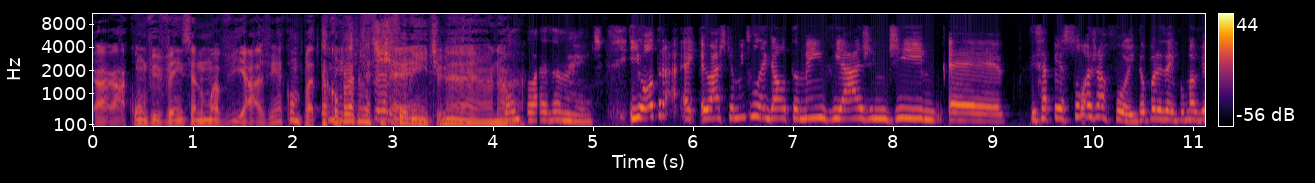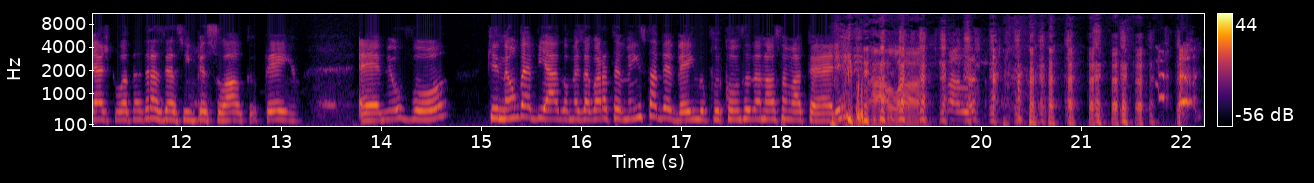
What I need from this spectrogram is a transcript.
a, a convivência numa viagem é É completamente, completamente diferente, né, Ana? Completamente. E outra, é, eu acho que é muito legal também viagem de. é, se a pessoa já foi. Então, por exemplo, uma viagem que eu vou até trazer assim, pessoal, que eu tenho, é meu vô, que não bebe água, mas agora também está bebendo por conta da nossa matéria. Ah lá.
